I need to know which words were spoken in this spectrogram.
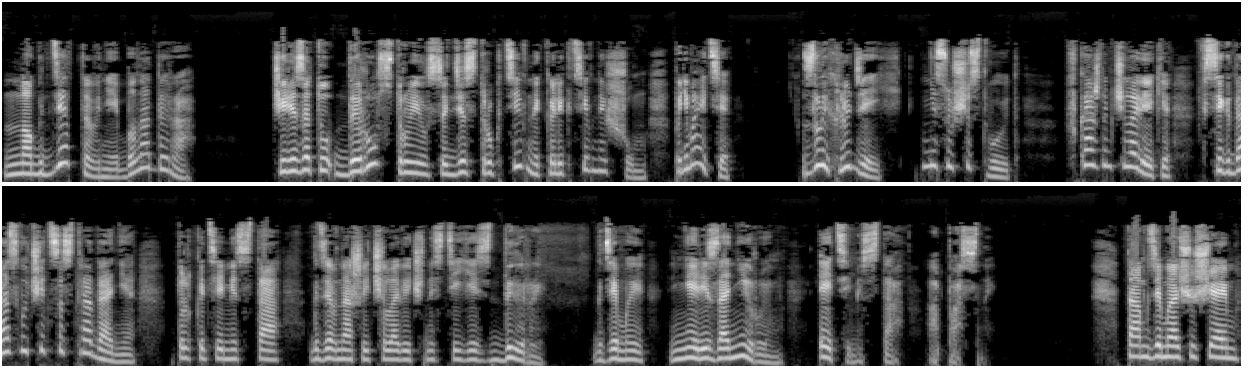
но где-то в ней была дыра. Через эту дыру струился деструктивный коллективный шум. Понимаете, злых людей не существует. В каждом человеке всегда звучит сострадание, только те места, где в нашей человечности есть дыры — где мы не резонируем, эти места опасны. Там, где мы ощущаем,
